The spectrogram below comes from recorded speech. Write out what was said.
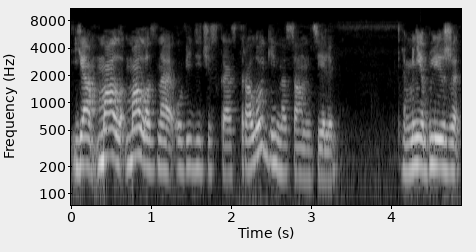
я мало, мало знаю о ведической астрологии на самом деле. Мне ближе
